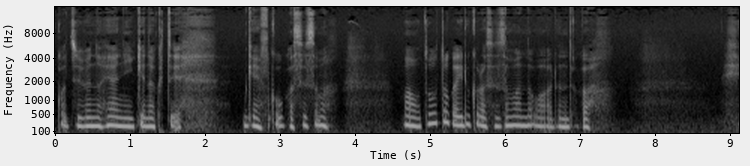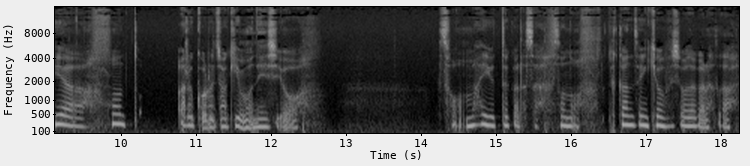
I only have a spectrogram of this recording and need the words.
こう自分の部屋に行けなくて原稿が進まん。まあ弟がいるから進まんのはあるんだがいやほんとアルコール除菌もねえしよ。そう前言ったからさその不完全恐怖症だからさ。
